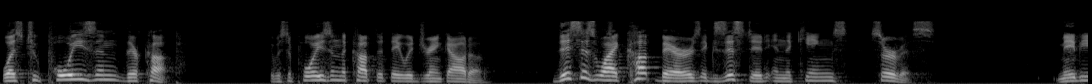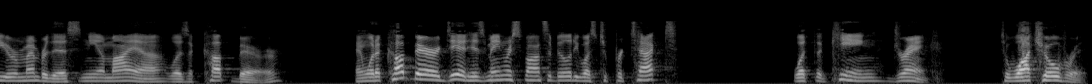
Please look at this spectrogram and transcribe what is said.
was to poison their cup. It was to poison the cup that they would drink out of. This is why cupbearers existed in the king's service. Maybe you remember this. Nehemiah was a cupbearer. And what a cupbearer did, his main responsibility was to protect what the king drank, to watch over it,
